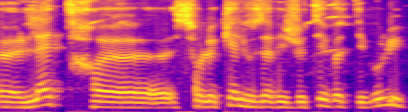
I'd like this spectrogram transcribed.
euh, l'être euh, sur lequel vous avez jeté votre dévolu.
